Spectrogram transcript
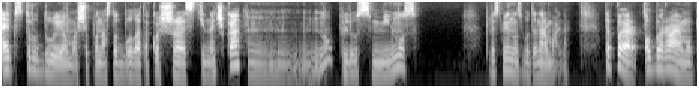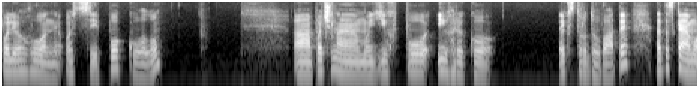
Екструдуємо, щоб у нас тут була також е, стіночка. Ну, плюс-мінус. Плюс-мінус буде нормально. Тепер обираємо полігони ось ці по колу. Починаємо їх по Y екструдувати. Натискаємо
